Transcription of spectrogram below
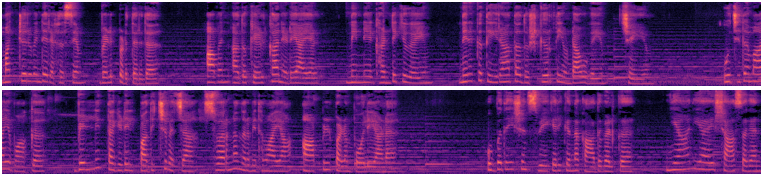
മറ്റൊരുവന്റെ രഹസ്യം വെളിപ്പെടുത്തരുത്. അവൻ അത് കേൾക്കാനിടയായാൽ നിന്നെ ഖണ്ഡിക്കുകയും നിനക്ക് തീരാത്ത ദുഷ്കീർത്തിയുണ്ടാവുകയും ചെയ്യും. ഉചിതമായ വാക്ക് വെള്ളിത്തകിടിൽ പതിച്ചുവെച്ച സ്വർണ നിർമ്മിതമായ ആപ്പിൾ പഴം പോലെയാണ്. ഉപദേശം സ്വീകരിക്കുന്ന കാതുകൾക്ക് ജ്ഞാനിയായ ശാസകൻ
